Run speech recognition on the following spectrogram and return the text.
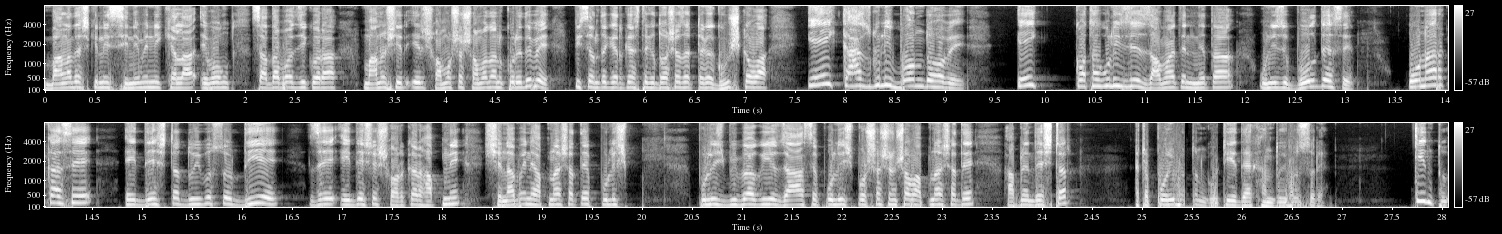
বাংলাদেশকে নিয়ে সিনেমিনি খেলা এবং চাঁদাবাজি করা মানুষের এর সমস্যার সমাধান করে দেবে। পিছন থেকে এর কাছ থেকে দশ হাজার টাকা ঘুষ খাওয়া। এই কাজগুলি বন্ধ হবে। এই কথাগুলি যে জামায়াতের নেতা উনি যে বলতেছে, ওনার কাছে এই দেশটা দুই বছর দিয়ে যে এই দেশের সরকার আপনি, সেনাবাহিনী আপনার সাথে, পুলিশ পুলিশ বিভাগীয় যা আছে, পুলিশ প্রশাসন সব আপনার সাথে, আপনি দেশটার একটা পরিবর্তন ঘটিয়ে দেখান দুই বছরে। কিন্তু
